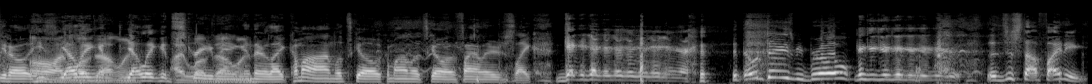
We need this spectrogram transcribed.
you know, he's Oh, yelling and one. yelling and that screaming, and they're like, "Come on, let's go! Come on, let's go!" And finally, they're just like, "Gah, gah, gah, gah, gah, gah, gah, gah. "Don't tase me, bro! Gah, gah, gah, gah, gah, gah, gah." Let's just stop fighting.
